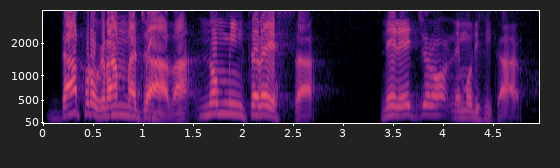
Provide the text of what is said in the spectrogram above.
da programma Java non mi interessa né leggerlo né modificarlo.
